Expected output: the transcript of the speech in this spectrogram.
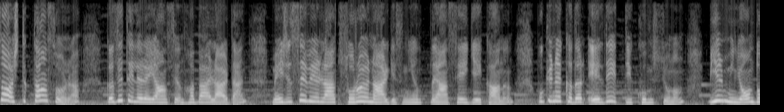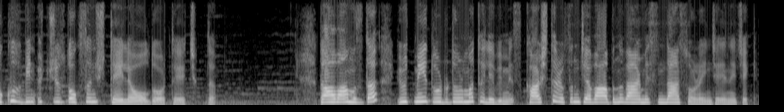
Davamızı açtıktan sonra gazetelere yansıyan haberlerden meclise verilen soru önergesini yanıtlayan SGK'nın bugüne kadar elde ettiği komisyonun 1 milyon 9393 TL olduğu ortaya çıktı. Davamızda yürütmeyi durdurma talebimiz karşı tarafın cevabını vermesinden sonra incelenecek.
